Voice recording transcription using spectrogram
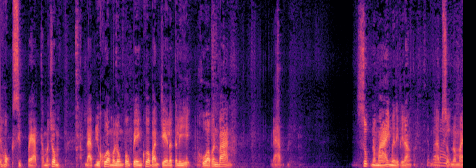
2568ท่านผู้ชมนะครับอยู่ขั้วมาลงปงเปงขั้วบันเจลอตเตอรี่ครัวบ้านๆนะครับซุปหน่อไม้มือนี่พี่น้องนะครับซุปหน่อไม้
